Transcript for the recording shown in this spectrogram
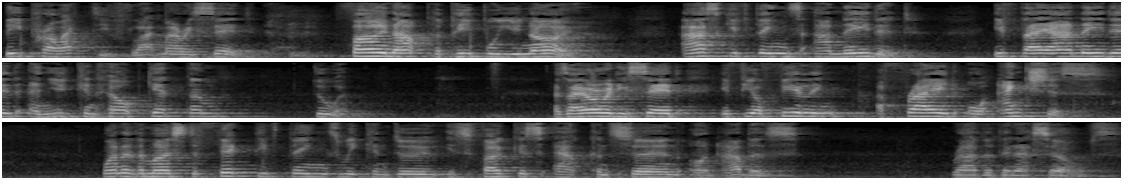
Be proactive, like Murray said. Phone up the people you know. Ask if things are needed. If they are needed and you can help get them, do it. As I already said, if you're feeling afraid or anxious, one of the most effective things we can do is focus our concern on others rather than ourselves.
